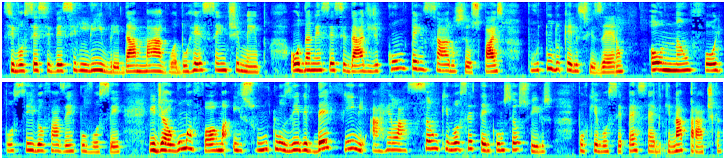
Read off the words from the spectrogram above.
se você se vesse livre da mágoa, do ressentimento ou da necessidade de compensar os seus pais por tudo que eles fizeram ou não foi possível fazer por você e de alguma forma isso inclusive define a relação que você tem com seus filhos, porque você percebe que na prática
